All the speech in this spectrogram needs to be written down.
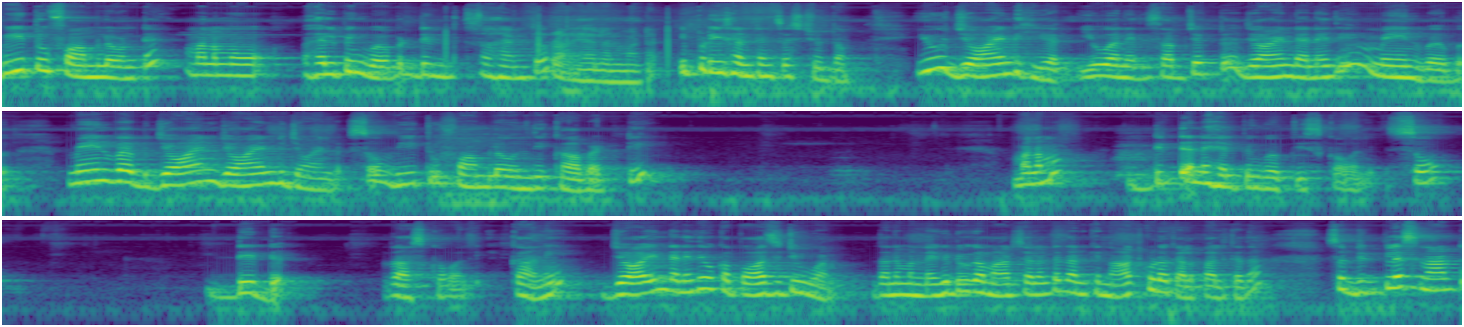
వీ టూ ఫామ్లో ఉంటే మనము హెల్పింగ్ వర్బ్ డిడ్ సహాయంతో రాయాలన్నమాట. ఇప్పుడు ఈ సెంటెన్సెస్ చూద్దాం. యూ జాయిండ్ హియర్ యూ అనేది సబ్జెక్ట్ జాయిండ్ అనేది main verb main verb join joined joined so V two ఫామ్లో ఉంది కాబట్టి మనము డిడ్ అనే హెల్పింగ్ వర్బ్ తీసుకోవాలి. సో డిడ్ రాసుకోవాలి. కానీ జాయింట్ అనేది ఒక పాజిటివ్ వన్ దాన్ని మనం నెగిటివ్గా మార్చాలంటే దానికి నాట్ కూడా కలపాలి కదా. So did plus not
